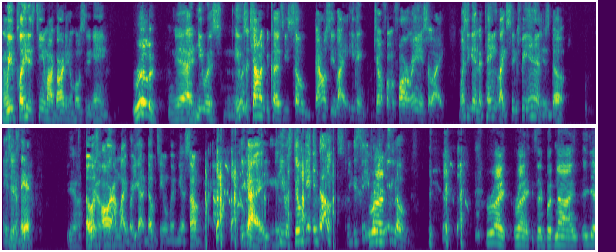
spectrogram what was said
when we played his team, I guarded him most of the game. really? Yeah, and he was he was a challenge because he's so bouncy. Like he can jump from a far range. So like once you get in the paint, like six feet in, it's dub. It's just there. Yeah. So it's yeah. hard. I'm like, bro, you got to double team him with me or something. Like, you got. He, he was still getting dunks. You can see from Right. the videos. Right, right. Say, but nah, yeah,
